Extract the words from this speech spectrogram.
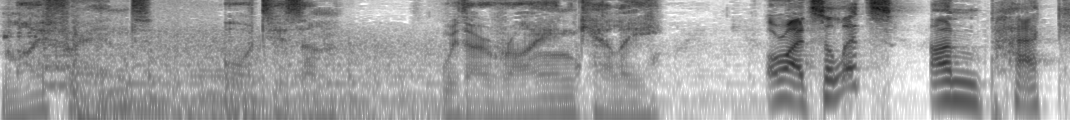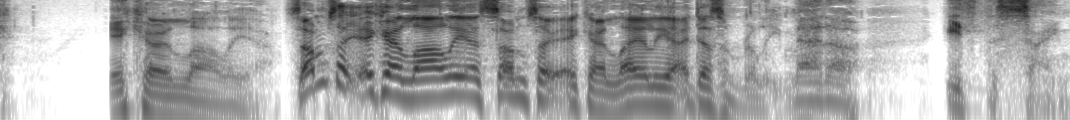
My Friend Autism with Orion Kelly. All right, so let's unpack echolalia. Some say echolalia, some say echolalia. It doesn't really matter. It's the same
